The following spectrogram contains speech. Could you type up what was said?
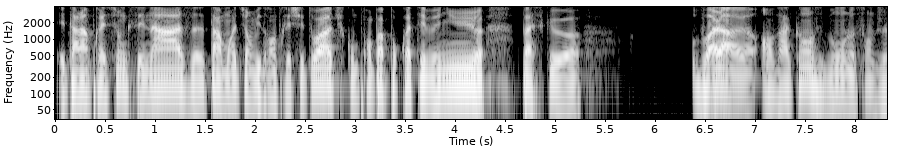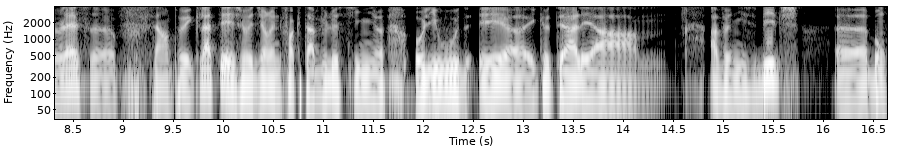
Et t'as l'impression que c'est naze, t'as à moitié envie de rentrer chez toi, tu comprends pas pourquoi t'es venu, parce que euh, voilà, euh, en vacances, bon, Los Angeles, euh, c'est un peu éclaté. Je veux dire, une fois que t'as vu le signe euh, Hollywood et, et que t'es allé à, à Venice Beach, euh, bon,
